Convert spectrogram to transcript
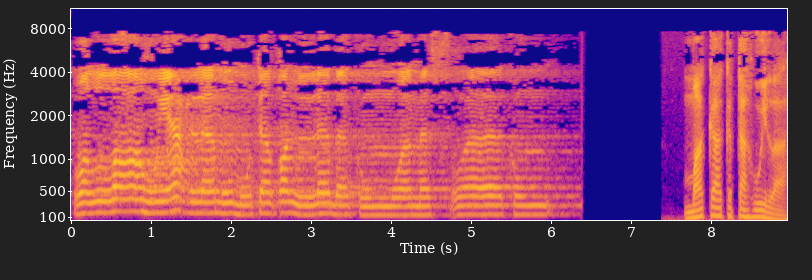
Wallahu ya'lamu mutaqallabakum wa maswaakum. Maka ketahuilah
